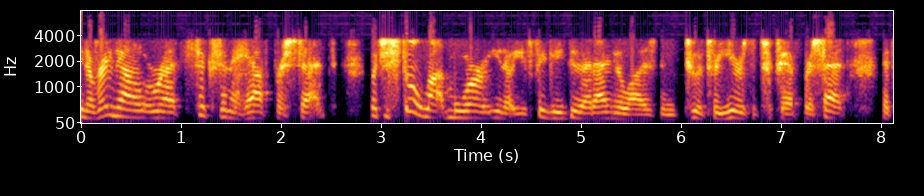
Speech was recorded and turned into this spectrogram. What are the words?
you know, right now we're at six and a half percent, which is still a lot more. You know, you figure you do that annualized in two or three years at six and a half percent, that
